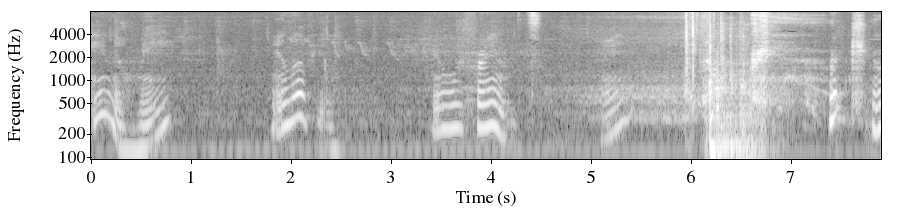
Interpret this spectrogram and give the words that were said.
You know me. I love you. And we're friends. Right?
